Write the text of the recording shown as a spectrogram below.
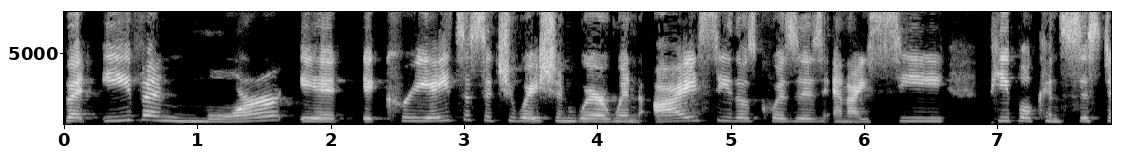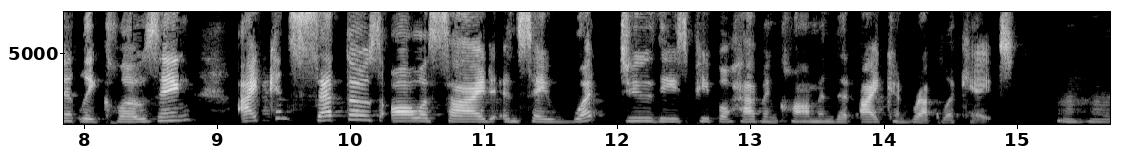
but even more it it creates a situation where when i see those quizzes and i see people consistently closing i can set those all aside and say what do these people have in common that i can replicate mm-hmm.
